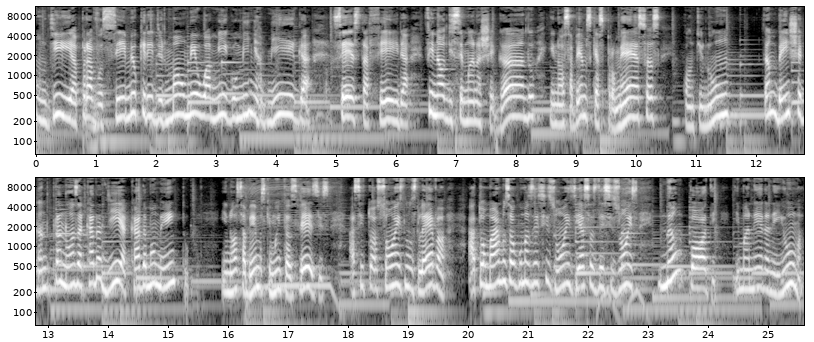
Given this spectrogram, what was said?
bom dia para você, meu querido irmão, meu amigo, minha amiga. Sexta-feira, final de semana chegando e nós sabemos que as promessas continuam também chegando para nós a cada dia, a cada momento. E nós sabemos que muitas vezes as situações nos levam a tomarmos algumas decisões e essas decisões não podem, de maneira nenhuma,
